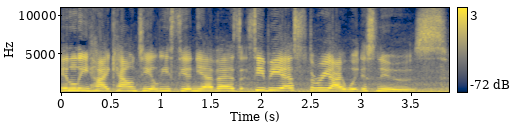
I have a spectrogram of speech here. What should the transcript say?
In Lehigh County, Alicia Nieves, CBS 3 Eyewitness News.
